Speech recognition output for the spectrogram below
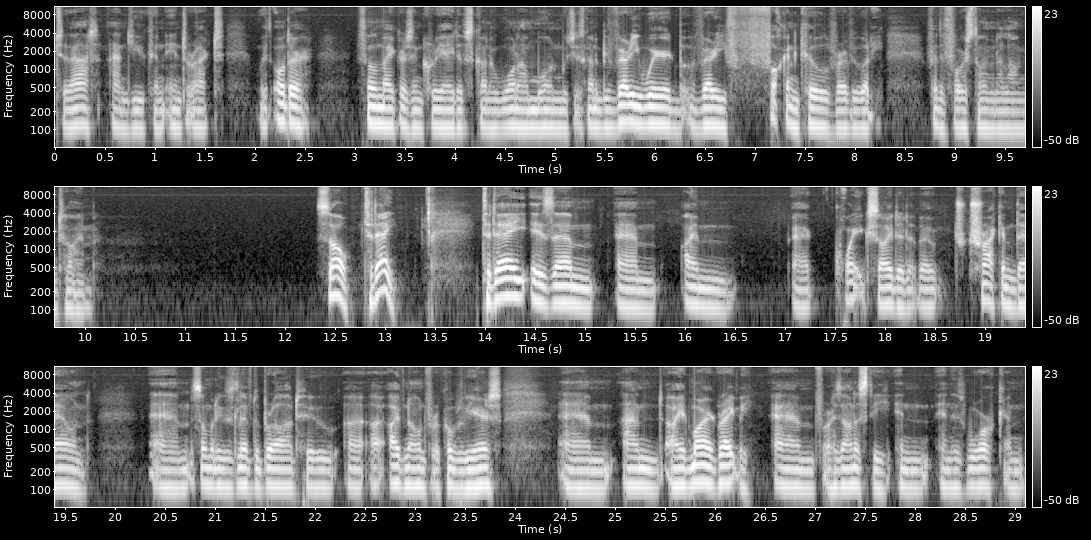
to that, and you can interact with other filmmakers and creatives, kind of one on one, which is going to be very weird but very fucking cool for everybody for the first time in a long time. So today, today is um, um, I'm uh, quite excited about tr- tracking down um, somebody who's lived abroad who uh, I- I've known for a couple of years, um, and I admire greatly um, for his honesty in, in his work and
